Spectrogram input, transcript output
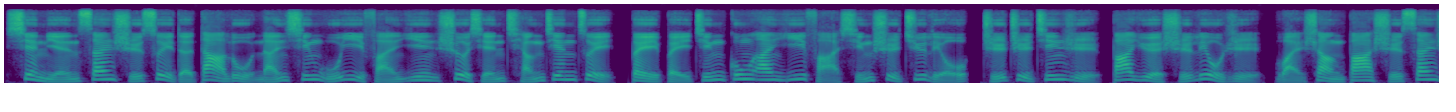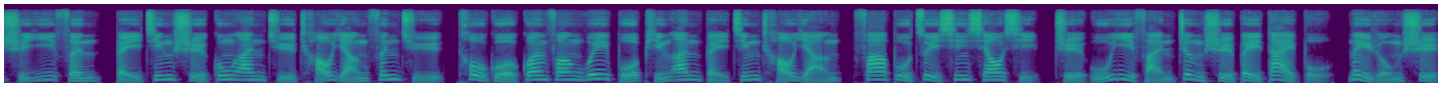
现年三十岁的大陆男星吴亦凡因涉嫌强奸罪被北京公安依法刑事拘留，直至今日八月十六日晚上八时三十一分，北京市公安局朝阳分局透过官方微博“平安北京朝阳”发布最新消息，指吴亦凡正式被逮捕。内容是：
